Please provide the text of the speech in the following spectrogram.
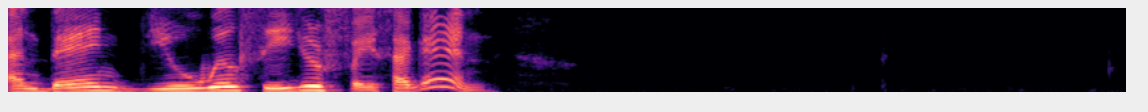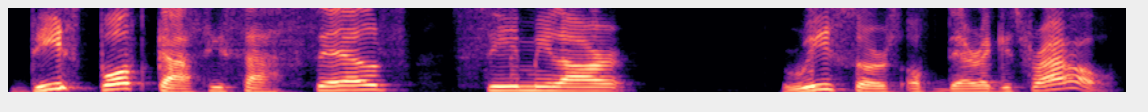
and then you will see your face again. This podcast is a self similar resource of derek israel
